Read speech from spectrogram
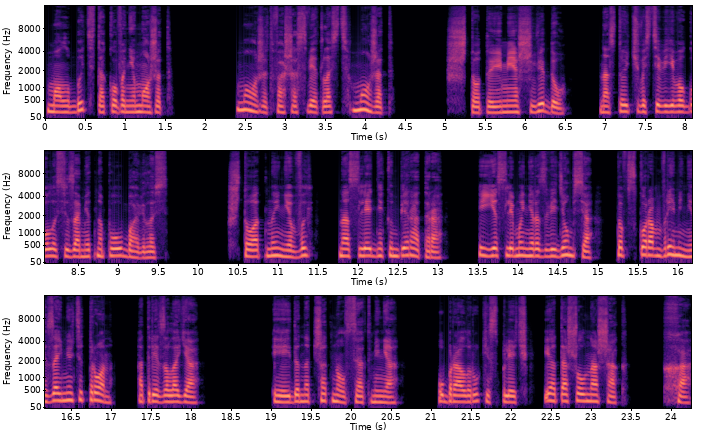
Мол, быть такого не может. Может, ваша светлость, может. Что ты имеешь в виду? Настойчивости в его голосе заметно поубавилось что отныне вы — наследник императора, и если мы не разведемся, то в скором времени займете трон», — отрезала я. Эйден отшатнулся от меня, убрал руки с плеч и отошел на шаг. Ха,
